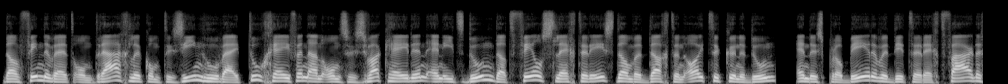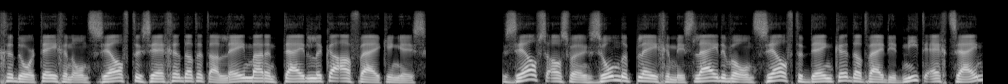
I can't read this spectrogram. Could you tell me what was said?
dan vinden we het ondraaglijk om te zien hoe wij toegeven aan onze zwakheden en iets doen dat veel slechter is dan we dachten ooit te kunnen doen, en dus proberen we dit te rechtvaardigen door tegen onszelf te zeggen dat het alleen maar een tijdelijke afwijking is. Zelfs als we een zonde plegen, misleiden we onszelf te denken dat wij dit niet echt zijn,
